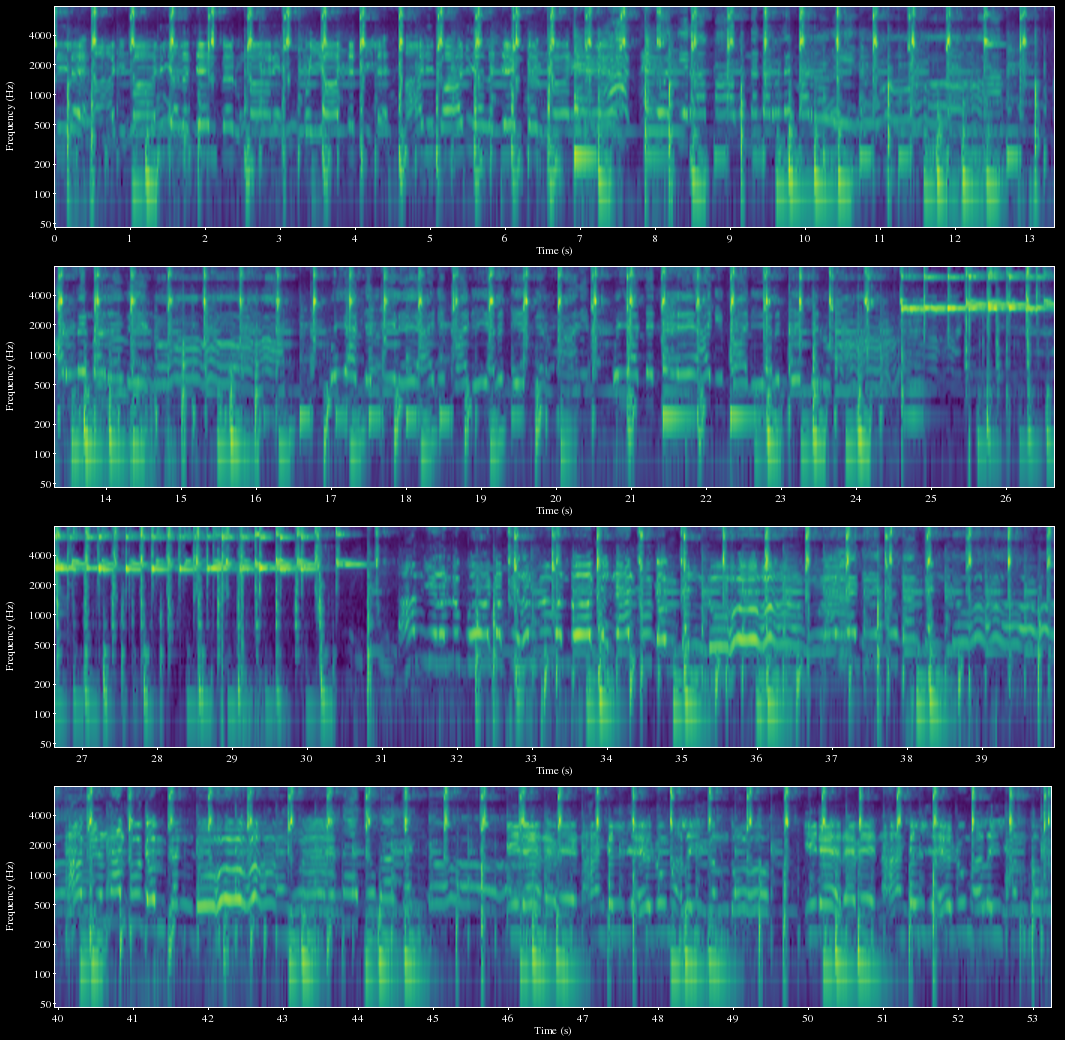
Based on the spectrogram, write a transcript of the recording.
ஆட்டத்தில ஆடி பாடி அலட்டேன் பெருமானே. பொய்யாட்டத்தில ஆடி பாடி அலட்டேன் இடரவே நாங்கள் ஏழுமலை வந்தோம் இடரவே நாங்கள் ஏழுமலை வந்தோம்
